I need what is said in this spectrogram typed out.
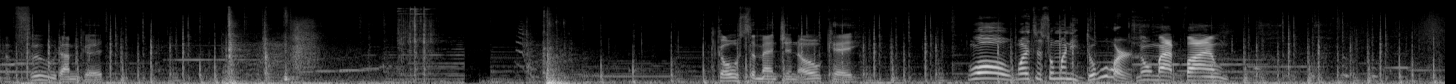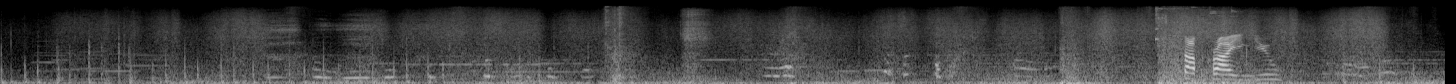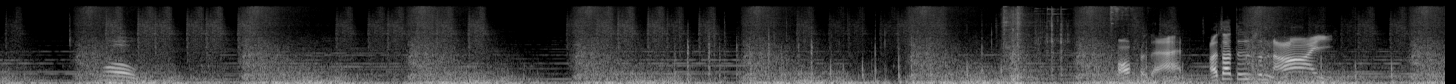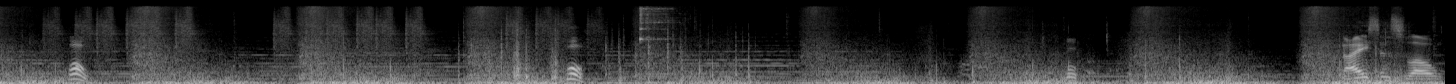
a food, I'm good. Ghost dimension, okay. Whoa, why is there so many doors? No map found. Stop crying, you. Whoa. For that? I thought this was an eye. Whoa. Whoa. Whoa. Nice and slow.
